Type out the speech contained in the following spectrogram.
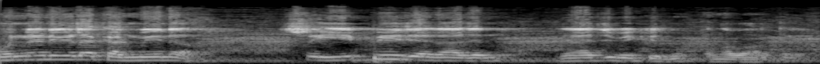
മുന്നണിയുടെ convenor Shri E P Jayarajan രാജിവെക്കുന്നു എന്ന പൊട്ടിക്കണം,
